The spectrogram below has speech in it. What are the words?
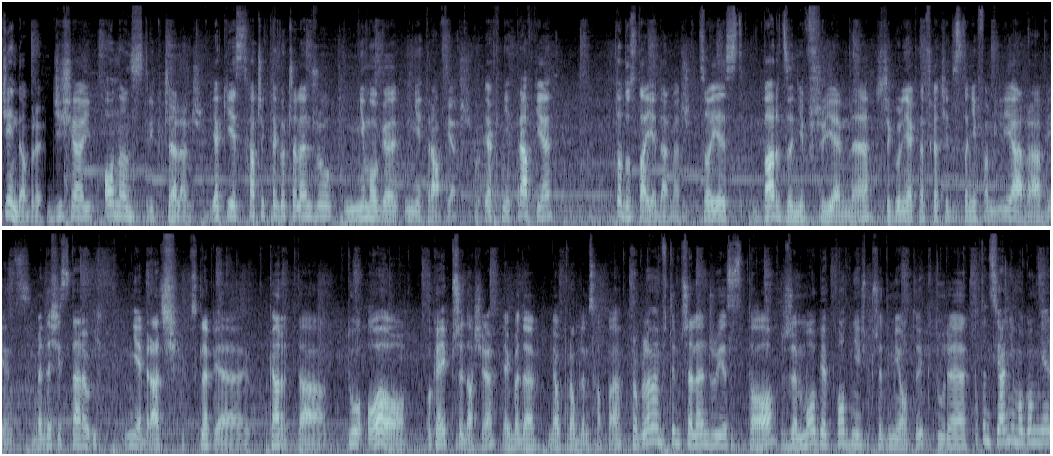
Dzień dobry. Dzisiaj Onan Streak Challenge. Jaki jest haczyk tego challenge'u? Nie mogę nie trafiać. Jak nie trafię, to dostaję damage. Co jest bardzo nieprzyjemne, szczególnie jak na przykład się dostanie familiara, więc będę się starał ich nie brać. W sklepie karta tu o. Okej, przyda się, jak będę miał problem z HP. Problemem w tym challenge'u jest to, że mogę podnieść przedmioty, które potencjalnie mogą mnie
